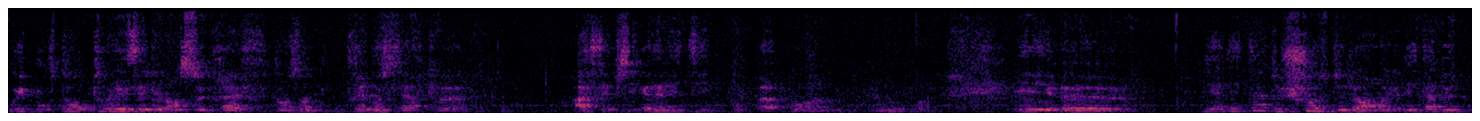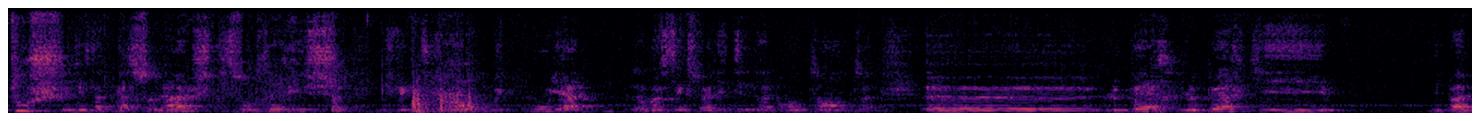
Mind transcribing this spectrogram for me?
Oui, pourtant, tous les éléments se greffent dans un très beau cercle assez psychanalytique pour, nous. Et il y a des tas de choses dedans, il y a des tas de touches, des tas de personnages qui sont très riches, effectivement, où il y a l'homosexualité de la grande-tante, euh, le père, le père qui n'est pas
